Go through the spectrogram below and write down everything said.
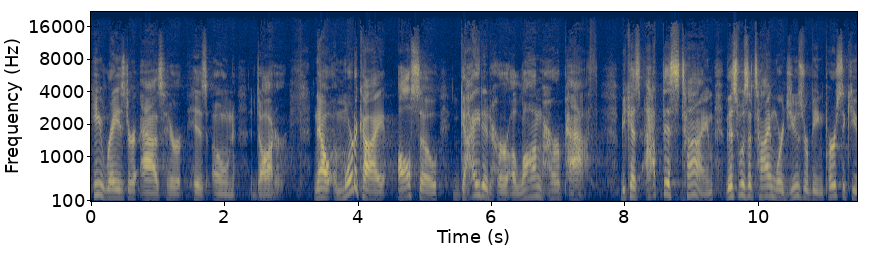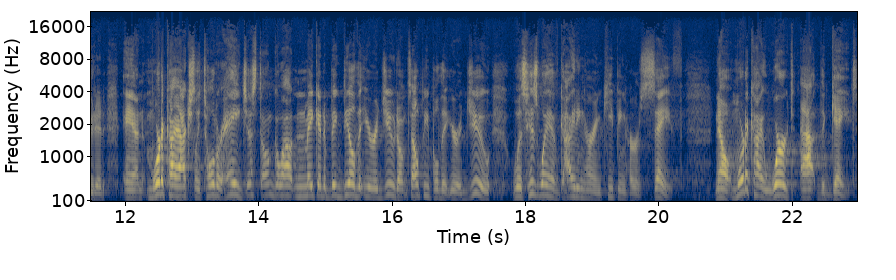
he raised her as her, his own daughter. Now, Mordecai also guided her along her path. Because at this time, this was a time where Jews were being persecuted, and Mordecai actually told her, Hey, just don't go out and make it a big deal that you're a Jew. Don't tell people that you're a Jew, was his way of guiding her and keeping her safe. Now, Mordecai worked at the gate.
